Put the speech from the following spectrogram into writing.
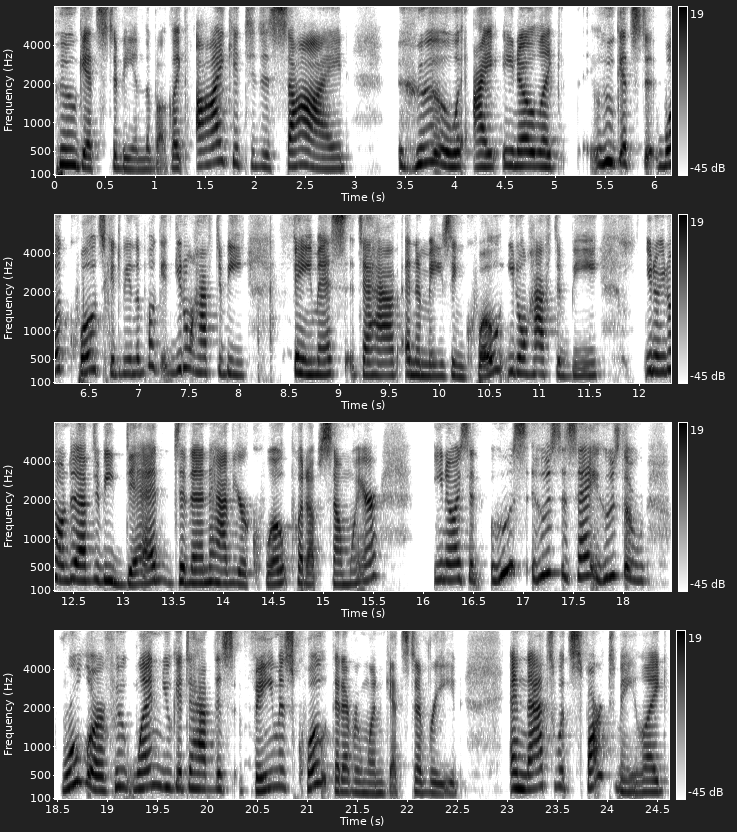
who gets to be in the book. Like, I get to decide who I, you know, like who gets to, what quotes get to be in the book. You don't have to be famous to have an amazing quote. You don't have to be, you know, you don't have to be dead to then have your quote put up somewhere. You know, I said, who's who's to say who's the ruler of who when you get to have this famous quote that everyone gets to read? And that's what sparked me. Like,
